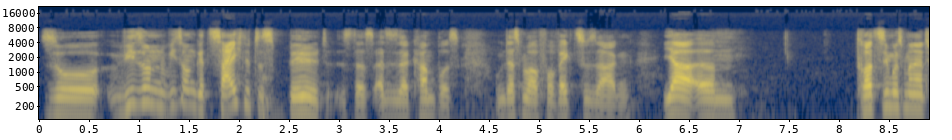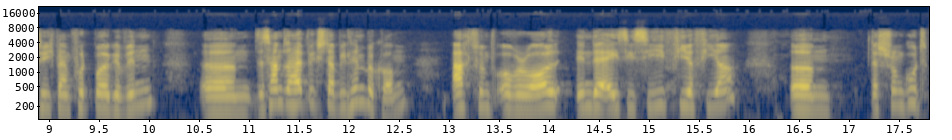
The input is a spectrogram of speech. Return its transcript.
so wie so ein wie so ein gezeichnetes Bild ist das, also dieser Campus, um das mal vorweg zu sagen. Ja, ähm, trotzdem muss man natürlich beim Football gewinnen. Ähm, das haben sie halbwegs stabil hinbekommen. 8-5 overall in der ACC, 4-4. Ähm, das ist schon gut.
